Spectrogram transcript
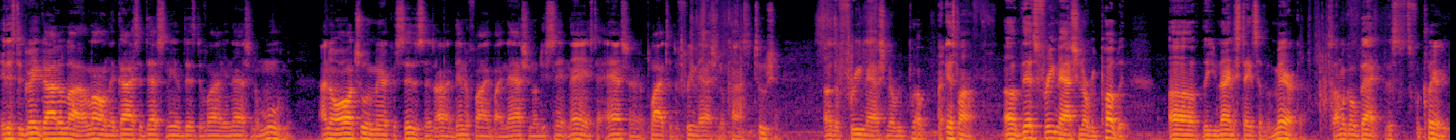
It is the great God Allah alone that guides the destiny of this divine and national movement. I know all true American citizens are identified by national descent names to answer and apply to the free national constitution of the free national republic Islam of this free national republic of the United States of America. So I'm gonna go back just for clarity.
